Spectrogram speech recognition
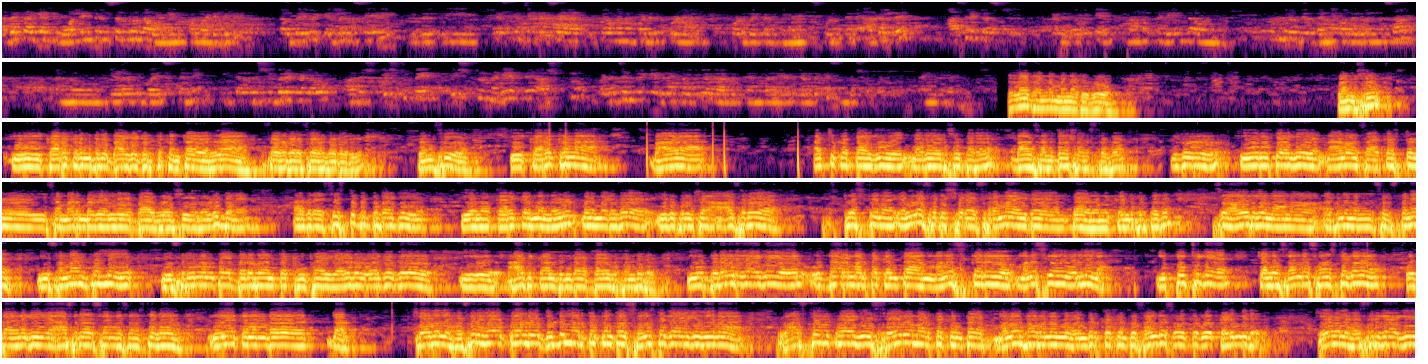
ಅದಕ್ಕಾಗಿ ಅಲ್ಲಿ ವಾಲಂಟಿಯರ್ಸನ್ನು ನಾವು ನೇಮಕ ಮಾಡಿದ್ದೀವಿ. ನಾವು ದಯವಿಟ್ಟು ಎಲ್ಲರೂ ಸೇರಿ ಇದು ಈ ಶಸ್ತ್ರಚಿಕಿತ್ಸೆಯ ಉಪಯೋಗವನ್ನು ಪಡೆದುಕೊಳ್ಳ ಕೊಡಬೇಕಂತ ವಿನಂತಿಸ್ಕೊಳ್ತೇನೆ. ಅದಲ್ಲದೆ ಆಸರೆ ಟ್ರಸ್ಟ್ ಕಡೆಯವರಿಗೆ ನಮ್ಮ ಕಡೆಯಿಂದ ಒಂದು ತುಂಬ ಧನ್ಯವಾದಗಳನ್ನು ಸಹ ನಾನು ಹೇಳೋಕ್ಕೆ ಬಯಸ್ತೇನೆ. ಈ ಥರದ ಶಿಬಿರಗಳು ಆದಷ್ಟು ಎಷ್ಟು ಬೇಗ ಎಷ್ಟು ನಡೆಯುತ್ತೆ ಅಷ್ಟು ಬಡ ಜನರಿಗೆ ಇದರಿಂದ ಉಪಯೋಗ ಆಗುತ್ತೆ ಅಂತ ಹೇಳಿ ಹೇಳೋದಕ್ಕೆ ಸಂತೋಷಪಡ್ತೀನಿ. ಥ್ಯಾಂಕ್ ಯು ವೆರಿ ಎಲ್ಲ ಗಂಡ ಮಣ್ಣರಿಗೂ ವಂಶಿ, ಈ ಕಾರ್ಯಕ್ರಮದಲ್ಲಿ ಭಾಗಿಯಾಗಿರ್ತಕ್ಕಂಥ ಎಲ್ಲ ಸಹೋದರ ಸಹೋದರರಿಗೆ ವಂಶಿ, ಈ ಕಾರ್ಯಕ್ರಮ ಬಹಳ ಅಚ್ಚುಕಟ್ಟಾಗಿ ನೆರವೇರಿಸಿದ್ದಾರೆ ಬಹಳ ಸಂತೋಷ ಅನಿಸ್ತದೆ. ಇದು ಈ ರೀತಿಯಾಗಿ ನಾನು ಸಾಕಷ್ಟು ಈ ಸಮಾರಂಭಗಳಲ್ಲಿ ಭಾಗವಹಿಸಿ ನೋಡಿದ್ದೇನೆ. ಆದರೆ ಶಿಸ್ತುಬದ್ಧವಾಗಿ ಏನು ಕಾರ್ಯಕ್ರಮ ನಿರೂಪಣೆ ಮಾಡಿದರೆ ಇದು ಬಹುಶಃ ಆಶ್ರಯ ಟ್ರಸ್ಟಿನ ಎಲ್ಲ ಸದಸ್ಯರ ಶ್ರಮ ಇದೆ ಅಂತ ನನಗೆ ಕಂಡು ಬರ್ತದೆ ಸೊ ಅವರಿಗೆ ನಾನು ಅಭಿನಂದನೆ ಸಲ್ಲಿಸ್ತೇನೆ. ಈ ಸಮಾಜದಲ್ಲಿ ಈ ಶ್ರೀಮಂತ, ಬಡವ ಅಂತಕ್ಕಂಥ ಎರಡು ವರ್ಗಗಳು ಈ ಆದಿ ಕಾಲದಿಂದ ಬೆಳೆದು ಬಂದಿದೆ. ಈ ಬಡವರಿಗಾಗಿ ಉದ್ಧಾರ ಮಾಡ್ತಕ್ಕಂಥ ಮನಸ್ಕರು, ಮನಸ್ಸುಗಳು ಇರಲಿಲ್ಲ. ಇತ್ತೀಚೆಗೆ ಕೆಲವು ಸಂಘ ಸಂಸ್ಥೆಗಳು, ಉದಾಹರಣೆಗೆ ಆಶ್ರಯ ಸಂಘ ಸಂಸ್ಥೆಗಳು, ವಿವೇಕಾನಂದ ಕೇವಲ ಹೆಸರು ಹೇಳಿಕೊಂಡು ದುಡ್ಡು ಮಾಡ್ತಕ್ಕಂಥ ಸಂಸ್ಥೆಗಳಾಗಿವಿನ ವಾಸ್ತವಿಕವಾಗಿ ಸೇವೆ ಮಾಡ್ತಕ್ಕಂಥ ಮನೋಭಾವನೆಯನ್ನು ಹೊಂದಿರತಕ್ಕಂಥ ಸಂಘ ಸಂಸ್ಥೆಗಳು ಕಡಿಮೆ ಇದೆ. ಕೇವಲ ಹೆಸರಿಗಾಗಿ,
